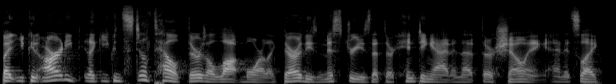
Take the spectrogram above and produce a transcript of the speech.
but you can already, like, you can still tell there's a lot more. Like, there are these mysteries that they're hinting at and that they're showing. And it's like,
